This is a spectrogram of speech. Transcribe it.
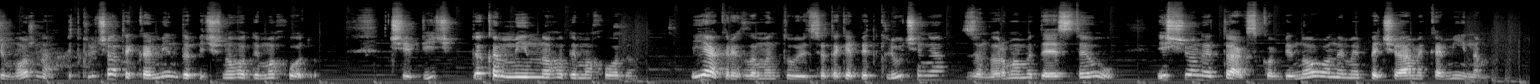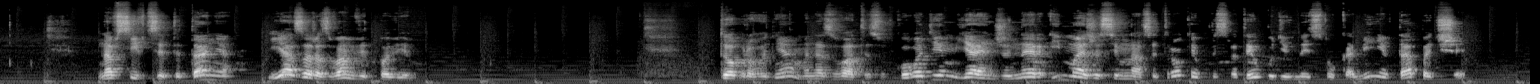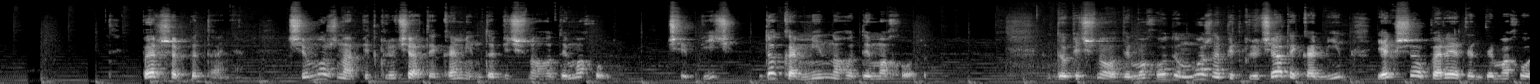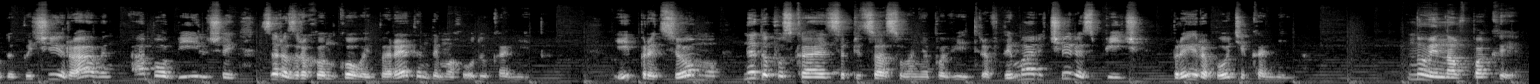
Чи можна підключати камін до пічного димоходу? Чи піч до камінного димоходу? Як регламентується таке підключення за нормами ДСТУ? І що не так з комбінованими печами камінами? На всі ці питання я зараз вам відповім. Доброго дня, мене звати Зубко Вадім, я інженер і майже 17 років присвятив будівництву камінів та печей. Перше питання. Чи можна підключати камін до пічного димоходу? Чи піч до камінного димоходу? До пічного димоходу можна підключати камін, якщо перетин димоходу печі равен або більший за розрахунковий перетин димоходу каміна. І при цьому не допускається підсасування повітря в димар через піч при роботі каміна. Ну і навпаки.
